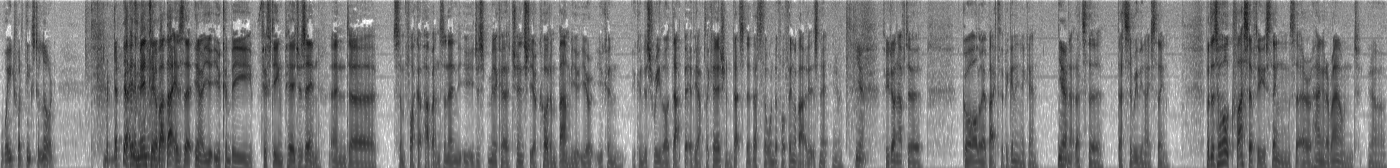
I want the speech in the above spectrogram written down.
wait for things to load. But that yeah i think the main thing about that is that you know you, you can be 15 pages in and uh, some fuck up happens and then you, just make a change to your code and bam you you you can you can just reload that bit of the application. That's the that's the wonderful thing about it isn't it? You know? Yeah. So you don't have to go all the way back to the beginning again. Yeah. That, that's the that's the really nice thing but there's a whole class of these things that are hanging around, you know,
